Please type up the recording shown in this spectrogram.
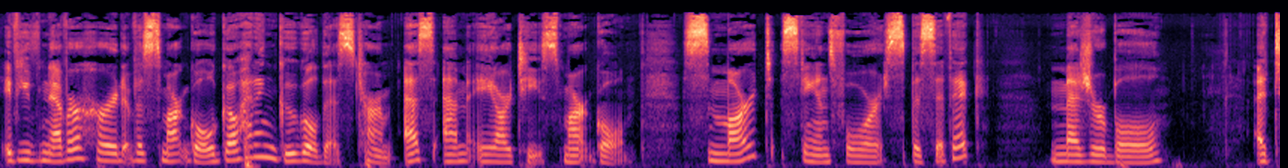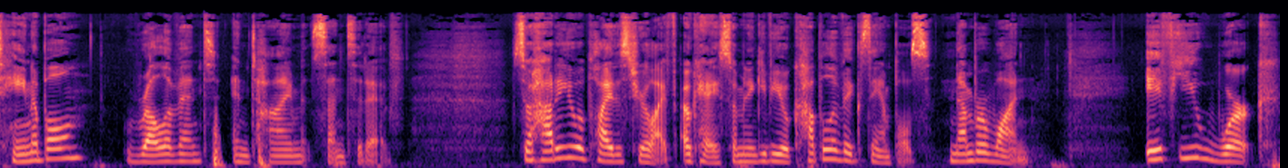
If you've never heard of a SMART goal, go ahead and Google this term S M A R T, SMART goal. SMART stands for specific, measurable, attainable, relevant, and time sensitive. So, how do you apply this to your life? Okay, so I'm going to give you a couple of examples. Number one, if you work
